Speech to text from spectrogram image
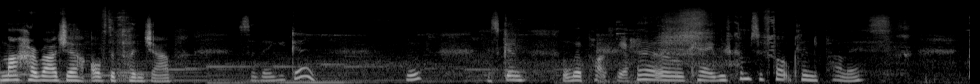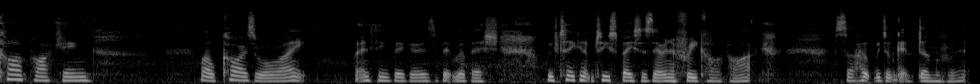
Maharaja of the Punjab. So there you go. Oh, Let's go. And we're parked here. Okay, we've come to Falkland Palace. Car parking. Well, cars are alright, but anything bigger is a bit rubbish. We've taken up two spaces there in a free car park, so I hope we don't get done for it.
